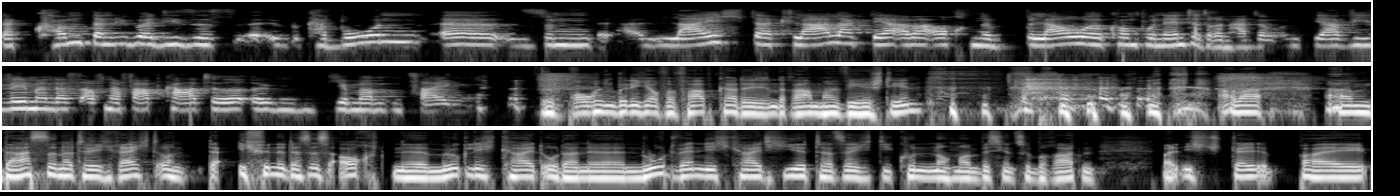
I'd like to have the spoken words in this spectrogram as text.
Da kommt dann über dieses äh, Carbon äh, so ein leichter Klarlack, der aber auch eine blaue Komponente drin hatte. Und ja, wie will man das auf einer Farbkarte irgendjemandem zeigen? Wir brauchen wir nicht auf der Farbkarte den Rahmen haben wir hier stehen. aber ähm, da hast du natürlich recht. Und da, ich finde, das ist auch eine Möglichkeit oder eine Notwendigkeit, hier tatsächlich die Kunden noch mal ein bisschen zu beraten. Weil ich stelle bei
